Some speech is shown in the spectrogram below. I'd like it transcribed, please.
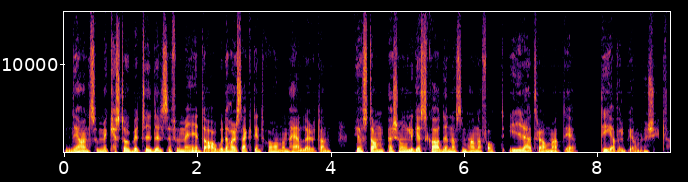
det har inte så mycket stor betydelse för mig idag och det har det säkert inte för honom heller utan just de personliga skadorna som han har fått i det här traumat, det, det jag vill be om ursäkt för.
